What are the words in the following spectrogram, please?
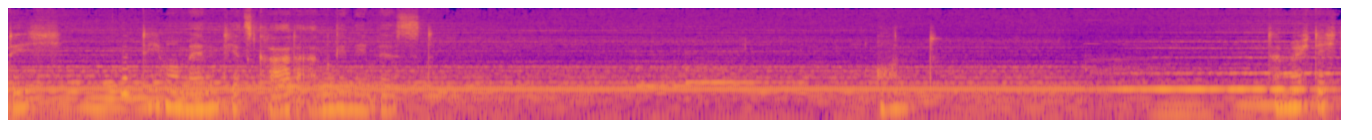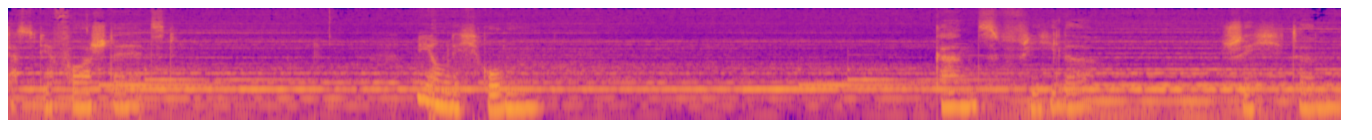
dich in dem Moment jetzt gerade angenehm vorstellst, wie um dich rum. Ganz viele Schichten.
